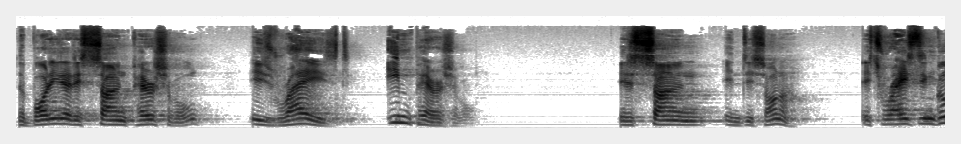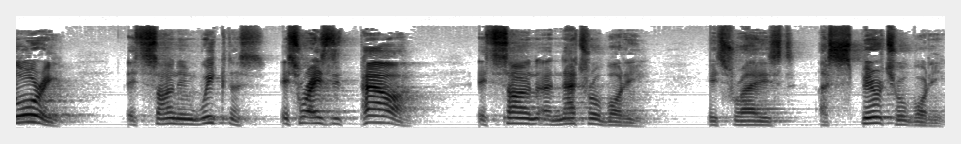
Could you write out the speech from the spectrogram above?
The body that is sown perishable is raised imperishable. It is sown in dishonor. It's raised in glory. It's sown in weakness. It's raised in power. It's sown a natural body, it's raised a spiritual body.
